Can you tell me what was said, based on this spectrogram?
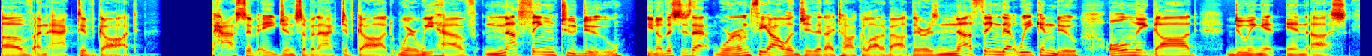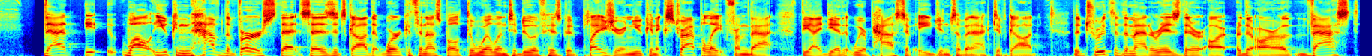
of an active God passive agents of an active God, where we have nothing to do. You know, this is that worm theology that I talk a lot about. There is nothing that we can do, only God doing it in us. That it, while you can have the verse that says it's God that worketh in us both to will and to do of his good pleasure, and you can extrapolate from that the idea that we're passive agents of an active God. The truth of the matter is there are there are a vast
